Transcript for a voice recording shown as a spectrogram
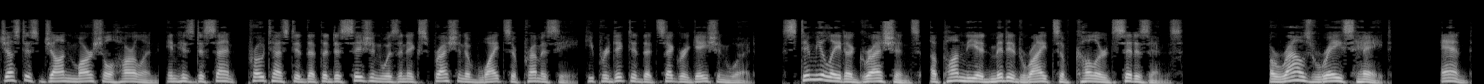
Justice John Marshall Harlan, in his dissent, protested that the decision was an expression of white supremacy. He predicted that segregation would stimulate aggressions, upon the admitted rights of colored citizens, arouse race hate, and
